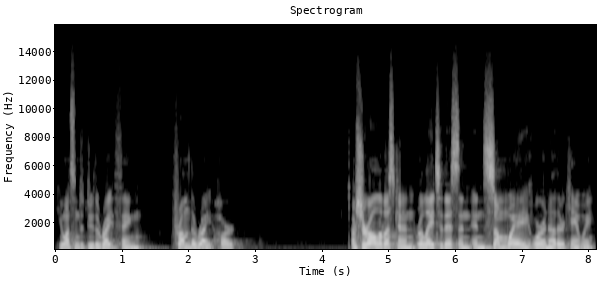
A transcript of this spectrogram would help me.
He wants him to do the right thing from the right heart. I'm sure all of us can relate to this in, in some way or another, can't we?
